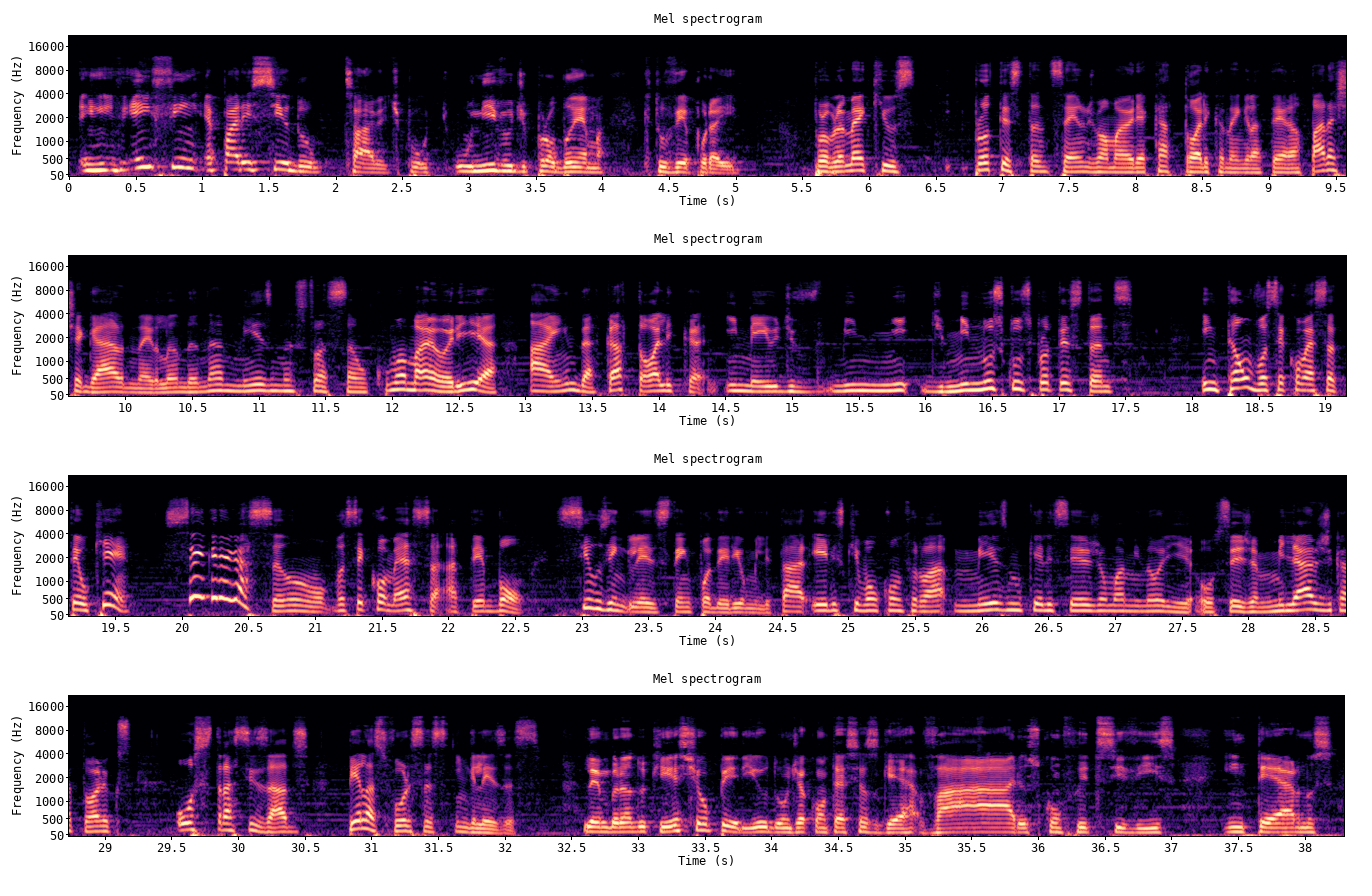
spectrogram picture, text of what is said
En- Enfim, é parecido, sabe? Tipo, o nível de problema que tu vê por aí. O problema é que os protestantes saíram de uma maioria católica na Inglaterra para chegar na Irlanda na mesma situação, com uma maioria ainda católica em meio de, mini- de minúsculos protestantes. Então você começa a ter o quê? Segregação. Você começa a ter, bom, se os ingleses têm poderio militar, eles que vão controlar, mesmo que eles sejam uma minoria, ou seja, milhares de católicos ostracizados pelas forças inglesas. Lembrando que este é o período onde acontecem as guerras, vários conflitos civis internos,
